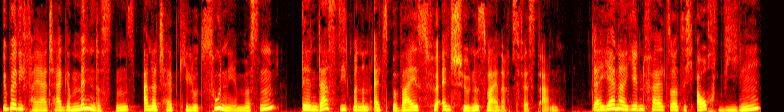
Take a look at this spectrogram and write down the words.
über die Feiertage mindestens anderthalb Kilo zunehmen müssen, denn das sieht man dann als Beweis für ein schönes Weihnachtsfest an. Diana jedenfalls soll sich auch wiegen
